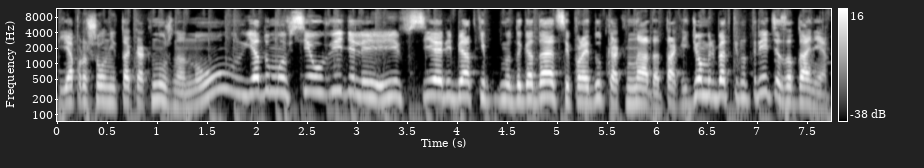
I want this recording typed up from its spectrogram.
я прошел не так, как нужно. Ну, я думаю, все увидели, и все, ребятки, догадаются и пройдут как надо. Так, идем, ребятки, на третье задание.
